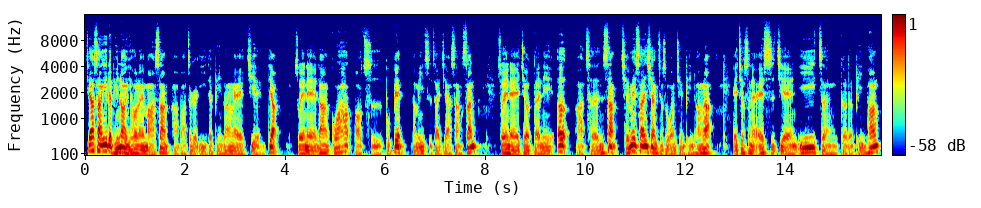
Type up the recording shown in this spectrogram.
加上一的平方以后呢，马上啊把这个一的平方呢减掉，所以呢让括号保持不变，那么因此再加上三，所以呢就等于二啊乘上前面三项就是完全平方了，也就是呢 s 减一整个的平方，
